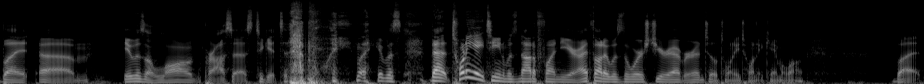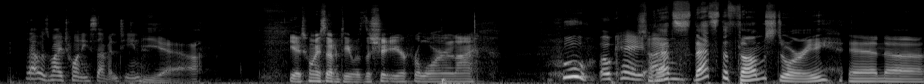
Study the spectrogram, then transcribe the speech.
But um it was a long process to get to that point. Like it was that 2018 was not a fun year. I thought it was the worst year ever until 2020 came along but That was my 2017. yeah Yeah, 2017 was the shit year for Lauren and I. Whew. Okay. So I'm- that's that's the thumb story, and uh,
